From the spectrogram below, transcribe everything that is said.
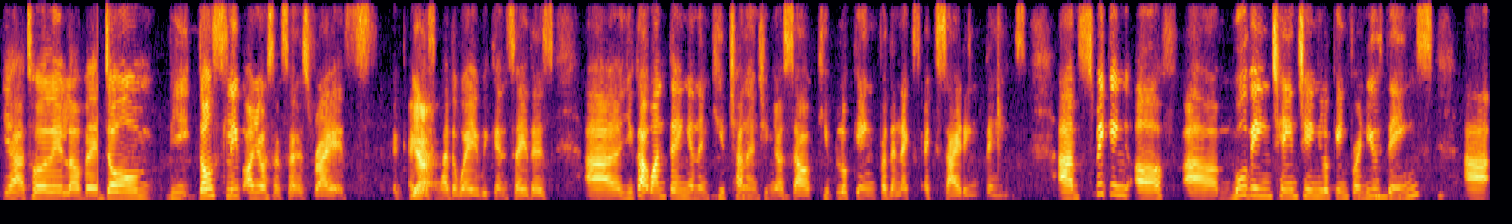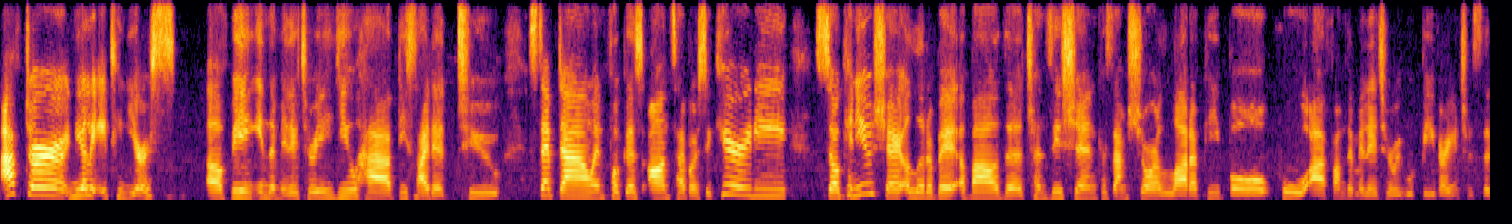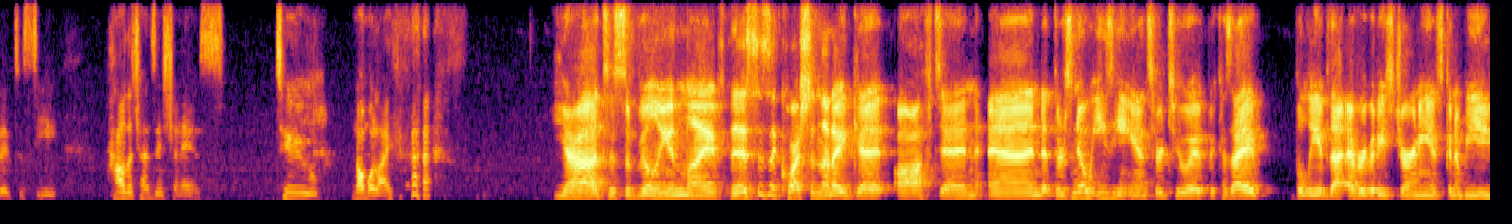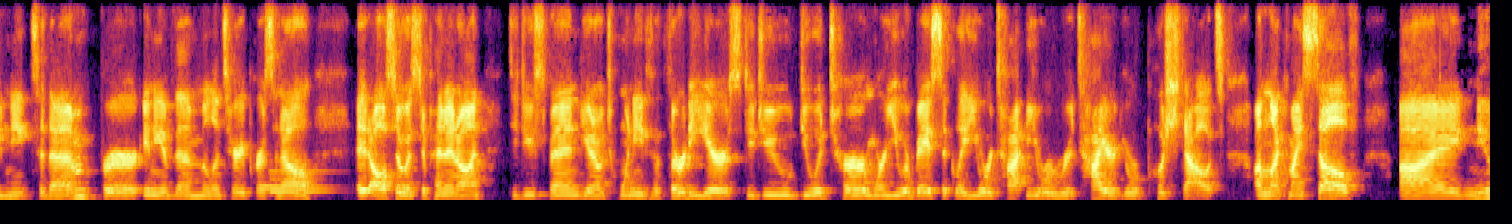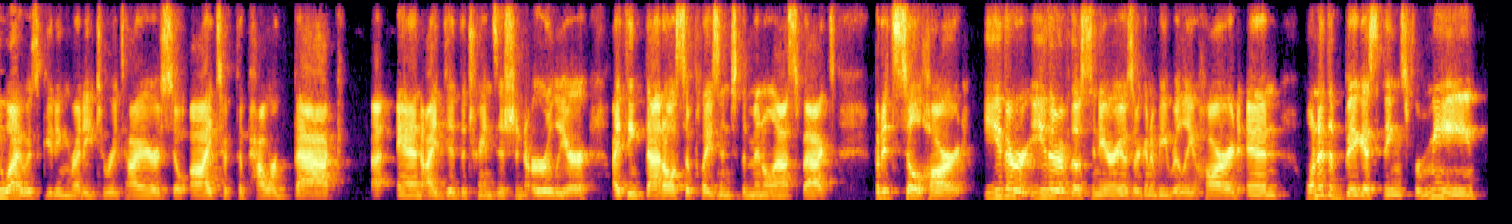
Yeah totally love it. Don't be don't sleep on your success right? It's I yeah. guess another way we can say this. Uh, you got one thing and then keep challenging yourself, keep looking for the next exciting things. Um, speaking of um, moving, changing, looking for new things, uh, after nearly 18 years of being in the military, you have decided to step down and focus on cybersecurity. So, can you share a little bit about the transition? Because I'm sure a lot of people who are from the military would be very interested to see how the transition is to normal life? yeah, to civilian life. This is a question that I get often, and there's no easy answer to it because I believe that everybody's journey is going to be unique to them for any of the military personnel. It also is dependent on did you spend you know 20 to 30 years did you do a term where you were basically you were ti- you were retired you were pushed out unlike myself i knew i was getting ready to retire so i took the power back Uh, and I did the transition earlier. I think that also plays into the mental aspect, but it's still hard. Either either of those scenarios are going to be really hard. And one of the biggest things for me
